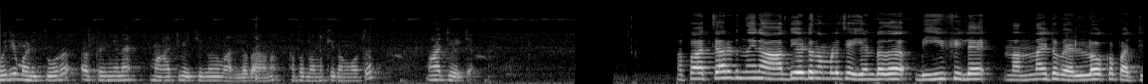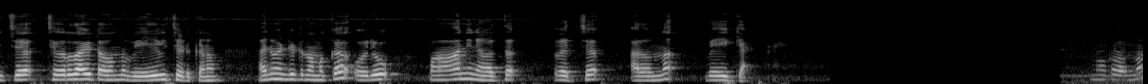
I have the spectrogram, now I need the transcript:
ഒരു മണിക്കൂർ ഒക്കെ ഇങ്ങനെ മാറ്റി വയ്ക്കുന്നത് നല്ലതാണ്. അപ്പോൾ നമുക്കിതങ്ങോട്ട് മാറ്റി വയ്ക്കാം അപ്പോൾ അച്ചാറിടുന്നതിന് ആദ്യമായിട്ട് നമ്മൾ ചെയ്യേണ്ടത് ബീഫിലെ നന്നായിട്ട് വെള്ളമൊക്കെ പറ്റിച്ച് ചെറുതായിട്ട് അതൊന്ന് വേവിച്ചെടുക്കണം. അതിന് വേണ്ടിയിട്ട് നമുക്ക് ഒരു പാനിനകത്ത് വെച്ച് അതൊന്ന് വേവിക്കാം. നമുക്കതൊന്ന്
